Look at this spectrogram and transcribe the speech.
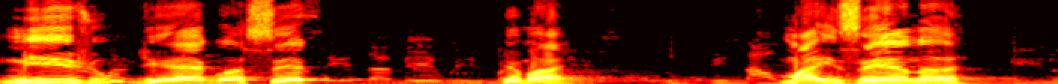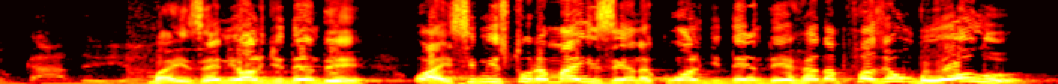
mijo de égua seco, que mais? Maisena, maisena e óleo de dendê. Uai, se mistura maisena com óleo de dendê, já dá pra fazer um bolo.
